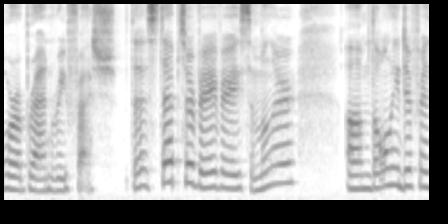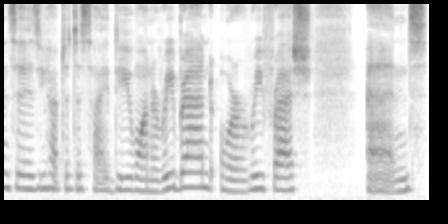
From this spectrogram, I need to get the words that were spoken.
or a brand refresh. The steps are very, very similar. Um, the only difference is you have to decide do you want a rebrand or a refresh and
